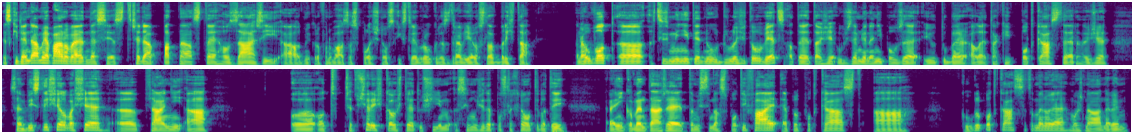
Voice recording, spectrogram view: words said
Hezký den, dámy a pánové, dnes je středa 15. září a od mikrofonu vás za společnost X-Ray Broker zdraví Jaroslav Brichta. A na úvod uh, chci zmínit jednu důležitou věc a to je ta, že už ze mě není pouze youtuber, ale taky podcaster, takže jsem vyslyšel vaše uh, přání a uh, od předvčerejška už to je tuším, si můžete poslechnout tyhle ty ranní komentáře, to myslím na Spotify, Apple Podcast a Google Podcast se to jmenuje, možná, nevím.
